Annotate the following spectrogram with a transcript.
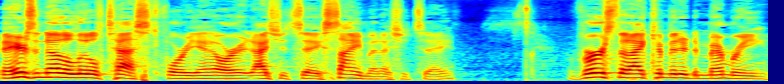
Now, here's another little test for you, or I should say, assignment, I should say. verse that I committed to memory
